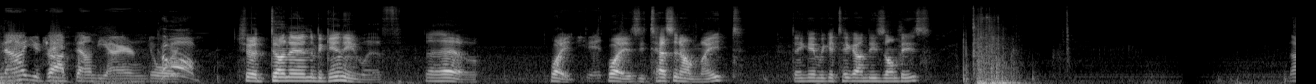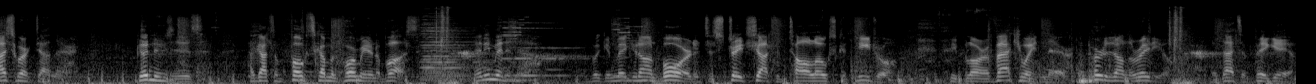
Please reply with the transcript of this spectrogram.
now you drop down the iron door. Come on! should have done it in the beginning with. The hell? Wait, Shit. what? Is he testing our might? Thinking we could take on these zombies? Nice work down there. Good news is, I got some folks coming for me in a bus. Any minute now. If we can make it on board, it's a straight shot to Tall Oaks Cathedral. People are evacuating there. Heard it on the radio. But that's a big if.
